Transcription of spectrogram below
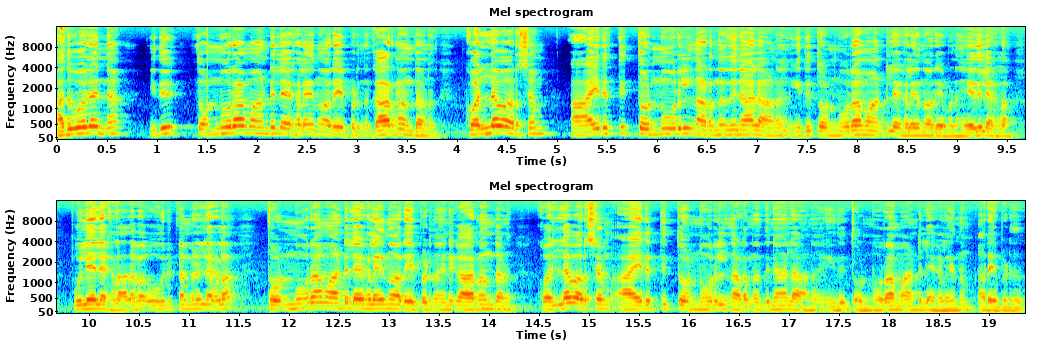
അതുപോലെ തന്നെ ഇത് തൊണ്ണൂറാം ആണ്ട് ലഹള എന്നും അറിയപ്പെടുന്നു. കാരണം എന്താണ്? കൊല്ലവർഷം ആയിരത്തി തൊണ്ണൂറിൽ നടന്നതിനാലാണ് ഇത് തൊണ്ണൂറാം ആണ്ട് ലഹള എന്ന് അറിയപ്പെടുന്നത്. ഏത് ലഹള? പുലയ ലഹള അഥവാ ഊരുട്ടമ്പല ലഹള തൊണ്ണൂറാം ആണ്ട് ലഹള എന്ന് അറിയപ്പെടുന്നത്. അതിന് കാരണം എന്താണ്? കൊല്ലവർഷം ആയിരത്തി തൊണ്ണൂറിൽ നടന്നതിനാലാണ് ഇത് തൊണ്ണൂറാം ആണ്ട് ലഹള എന്നും അറിയപ്പെടുന്നത്.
